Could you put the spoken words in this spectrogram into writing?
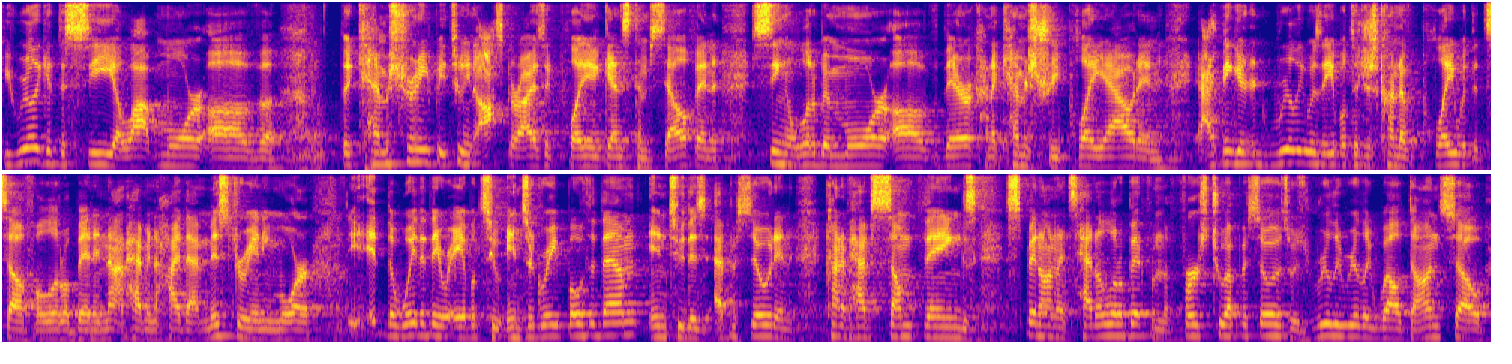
you really get to see a lot more of the chemistry between Oscar Isaac playing against himself and seeing a little bit more of their kind of chemistry play out. And I think it really was able to just kind of play with itself a little bit and not having to hide that mystery anymore. It, the way that they were able to integrate both of them into this episode and kind of have some things spin on its head a little bit from the first two episodes was really, really well done. So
